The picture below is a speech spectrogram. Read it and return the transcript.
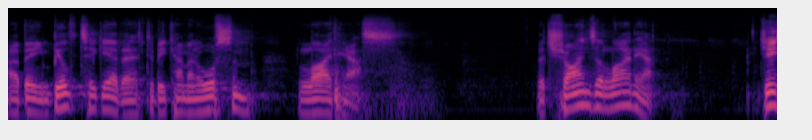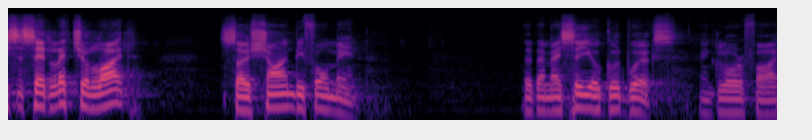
are being built together to become an awesome lighthouse that shines a light out. Jesus said, Let your light so shine before men that they may see your good works and glorify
